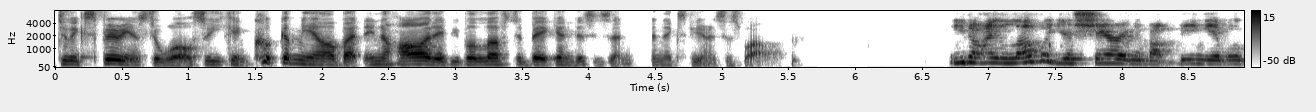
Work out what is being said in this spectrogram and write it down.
to experience the world. So you can cook a meal, but in a holiday, people love to bake, and this is an, an experience as well. You know, I love what you're sharing about being able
